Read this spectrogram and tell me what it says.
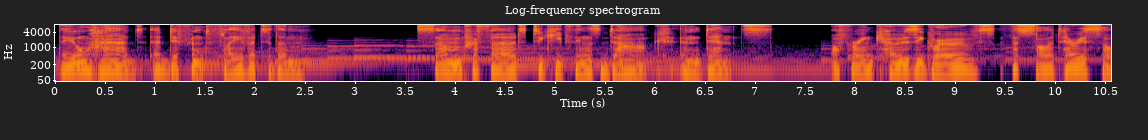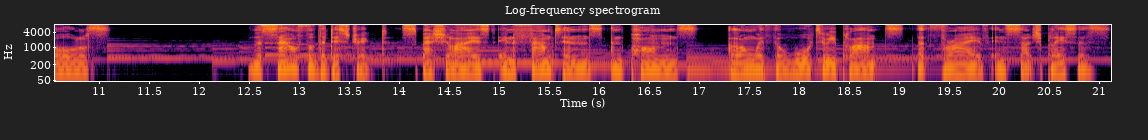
They all had a different flavour to them. Some preferred to keep things dark and dense, offering cozy groves for solitary souls. The south of the district specialised in fountains and ponds, along with the watery plants that thrive in such places.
